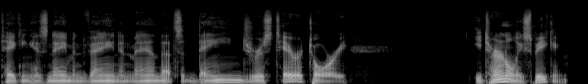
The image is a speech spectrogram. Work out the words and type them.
taking his name in vain. And man, that's a dangerous territory. eternally speaking.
